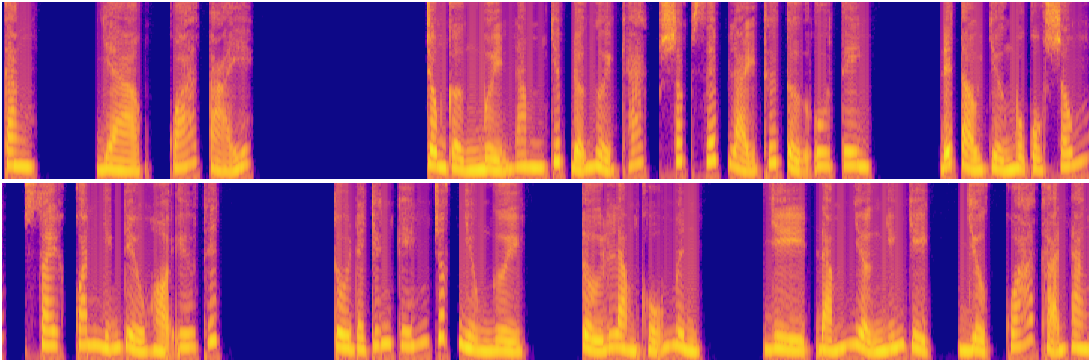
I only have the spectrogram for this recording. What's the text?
căng và quá tải. Trong gần 10 năm giúp đỡ người khác sắp xếp lại thứ tự ưu tiên để tạo dựng một cuộc sống xoay quanh những điều họ yêu thích, tôi đã chứng kiến rất nhiều người tự làm khổ mình vì đảm nhận những việc vượt quá khả năng,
